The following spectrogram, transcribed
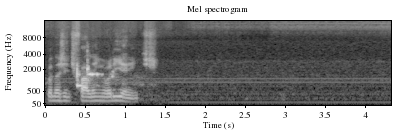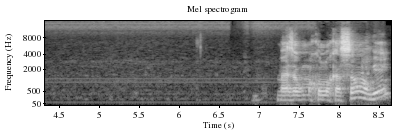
quando a gente fala em Oriente. Mais alguma colocação, alguém?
